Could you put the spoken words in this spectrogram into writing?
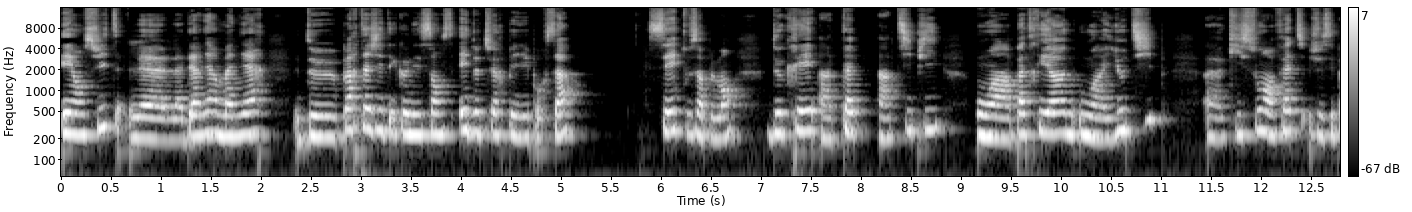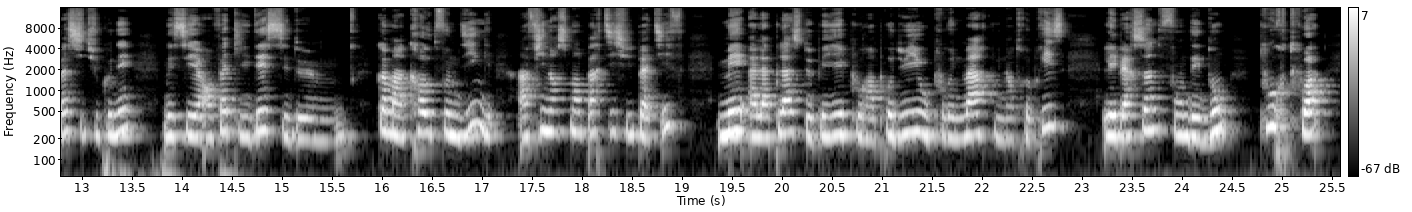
Et ensuite, la, dernière manière de partager tes connaissances et de te faire payer pour ça, c'est tout simplement de créer un, un Tipeee ou un Patreon ou un Utip euh, qui sont en fait, je sais pas si tu connais, mais c'est en fait l'idée c'est de comme un crowdfunding, un financement participatif, mais à la place de payer pour un produit ou pour une marque ou une entreprise, les personnes font des dons pour toi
